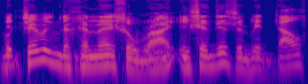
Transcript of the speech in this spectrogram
But during the commercial break, he said, This is a bit dull.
